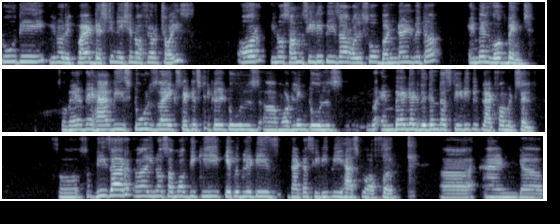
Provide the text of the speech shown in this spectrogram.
to the you know required destination of your choice. Or you know some cdps are also bundled with a ml workbench so where they have these tools like statistical tools uh, modeling tools you know, embedded within the cdp platform itself so so these are uh, you know some of the key capabilities that a cdp has to offer uh, and uh,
